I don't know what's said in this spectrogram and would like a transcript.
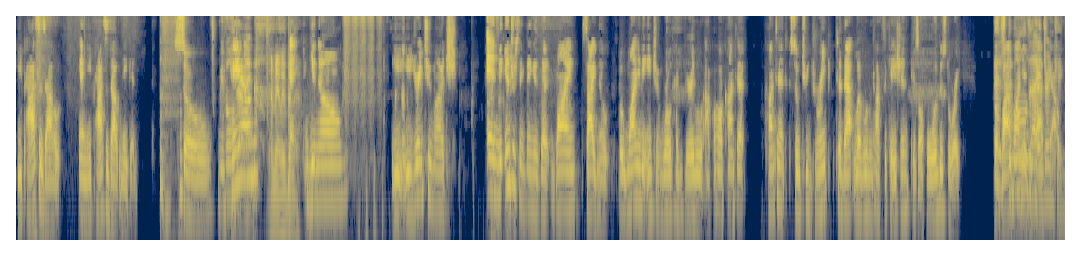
He passes out and he passes out naked. So We've all Ham, done it. I mean, we've been there. you know, you, you drink too much. And the interesting thing is that wine, side note, but wine in the ancient world had very little alcohol content. Content, so to drink to that level of intoxication is a whole other story. But It's bottom been all day passed drinking,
